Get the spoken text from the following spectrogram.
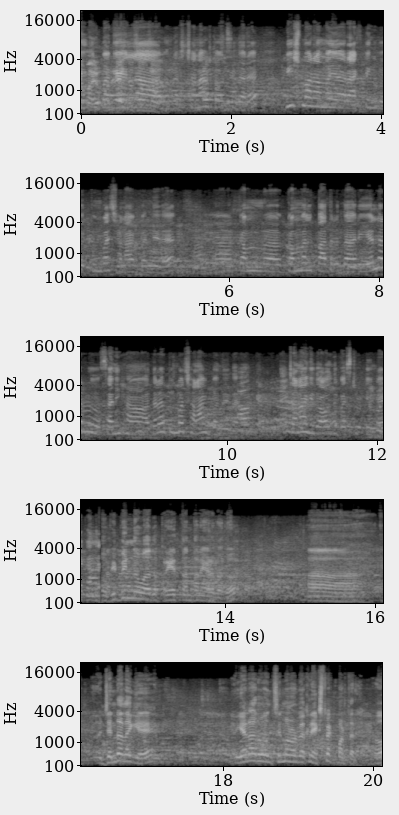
ಇದ್ರ ಬಗ್ಗೆ ಎಲ್ಲ ಒಂದಷ್ಟು ಚೆನ್ನಾಗಿ ತೋರಿಸಿದ್ದಾರೆ. ಭೀಷ್ಮರಾಮಯ್ಯ ಅವ್ರ ಆ್ಯಕ್ಟಿಂಗ್ ತುಂಬ ಚೆನ್ನಾಗಿ ಬಂದಿದೆ. ಕಮ್, ಕಮ್ಮಲ್ ಪಾತ್ರಧಾರಿ, ಎಲ್ಲರೂ ಸನಿಹ, ಅದೆಲ್ಲ ತುಂಬ ಚೆನ್ನಾಗಿ ಬಂದಿದೆ. ಚೆನ್ನಾಗಿದೆ ಆಲ್ ದಿ ಬೆಸ್ಟ್ ಟೀಮ್ ಯಾಕಂದರೆ ವಿಭಿನ್ನವಾದ ಪ್ರಯತ್ನ ಅಂತಲೇ ಹೇಳ್ಬೋದು. ಜನರಲಾಗಿ ಏನಾದ್ರು ಒಂದು ಸಿನಿಮಾ ನೋಡ್ಬೇಕಾದ್ರೆ ಎಕ್ಸ್ಪೆಕ್ಟ್ ಮಾಡ್ತಾರೆ. ಓ,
